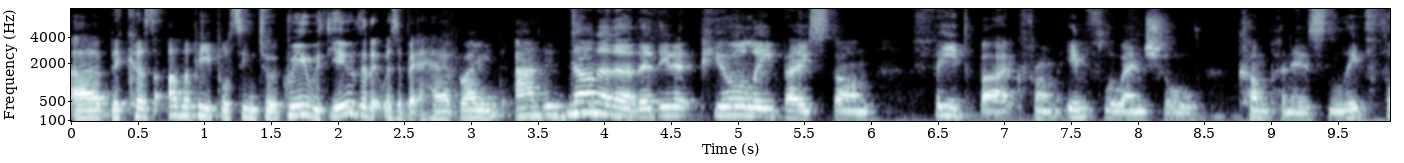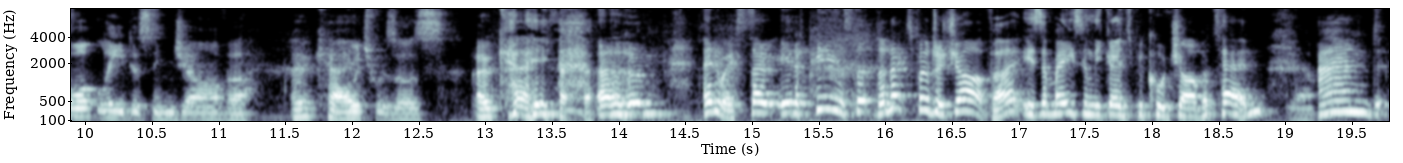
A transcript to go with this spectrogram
uh, because other people seem to agree with you that it was a bit harebrained. And indeed, No, no, no. They did it purely based on feedback from influential companies, thought leaders in Java, Okay. which was us. Okay. um, anyway, so it appears that the next version of Java is amazingly going to be called Java 10 Yeah. and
